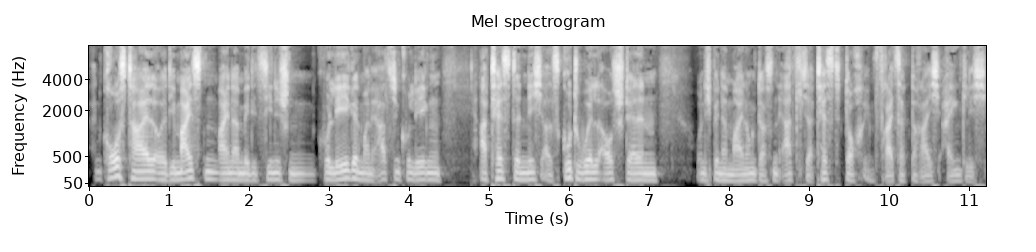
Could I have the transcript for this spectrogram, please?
ein Großteil oder die meisten meiner medizinischen Kollegen, meine ärztlichen Kollegen Atteste nicht als Goodwill ausstellen. Und ich bin der Meinung, dass ein ärztlicher Test doch im Freizeitbereich eigentlich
